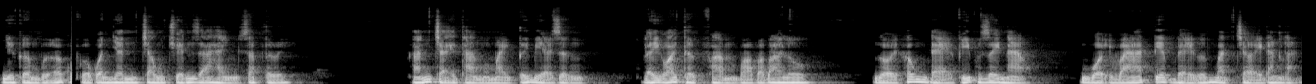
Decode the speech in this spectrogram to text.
Như cơm bữa của quân nhân Trong chuyến giã hành sắp tới. Hắn chạy thẳng một mạch tới bìa rừng, Lấy gói thực phẩm bỏ vào ba lô rồi không để phí một giây nào, Vội vã tiếp về hướng mặt trời đang lặn.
